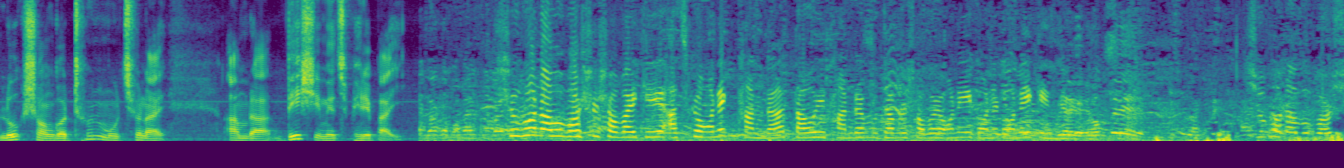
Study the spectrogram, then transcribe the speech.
লোক সংগঠন মূর্ছনায় আমরা দেশ ইমেজ ফিরে পাই। শুভ নববর্ষ সবাইকে। আজকে অনেক ঠান্ডা তাও এই ঠান্ডার মধ্যে আমরা সবাই অনেক অনেক অনেক এনজয় করছি। শুভ নববর্ষ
